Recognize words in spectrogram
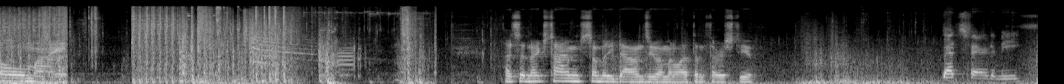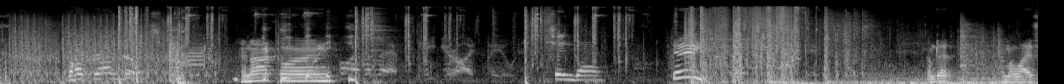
oh my. I said next time somebody downs you, I'm gonna let them thirst you. That's fair to me. Mark, run, bitch. I knocked one. Five. Keep your eyes peeled. Chin down. Hey! I'm dead. I'm alive.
